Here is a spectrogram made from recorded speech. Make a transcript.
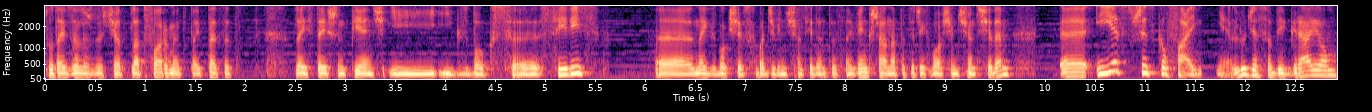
Tutaj w zależności od platformy, tutaj PC, PlayStation 5 i Xbox e, Series. E, na Xboxie jest chyba 91, to jest największa, a na PC chyba 87. E, I jest wszystko fajnie. Ludzie sobie grają,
